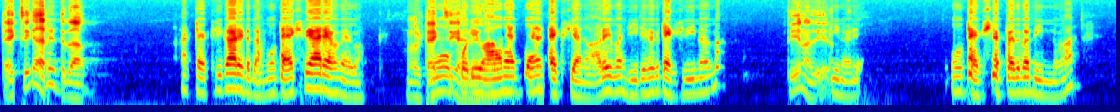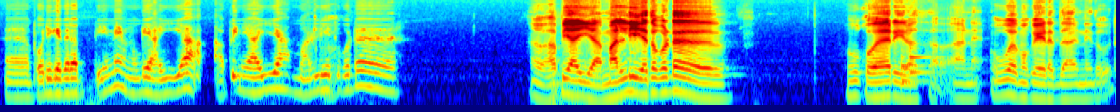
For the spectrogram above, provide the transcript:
ටැක්සිකාරයට දා ආ, ටැක්සි කාරයට දමු ටැක්සි පොඩි වාහනයක් යන ටැක්සි යනවා. අර ඉතින් ජීවිතේක ටැක්සි දිනනවා තියෙන දේ තියෙනනේ ඌ ටැක්සි ඉන්නවා අ, පොඩි ගෙදරක් තියෙන්නේ. මුගේ අයියා අපිනේ අයියා මල්ලි එතකොට අපි අයියා. මල්ලි එතකොට හූ කොයරි රස්සාාව ආන ඌව මොකේට දාන්න එතකොට?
